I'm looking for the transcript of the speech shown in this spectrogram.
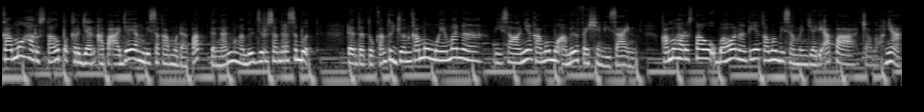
kamu harus tahu pekerjaan apa aja yang bisa kamu dapat dengan mengambil jurusan tersebut. Dan tentukan tujuan kamu mau yang mana. Misalnya kamu mau ambil fashion design. Kamu harus tahu bahwa nantinya kamu bisa menjadi apa. Contohnya,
